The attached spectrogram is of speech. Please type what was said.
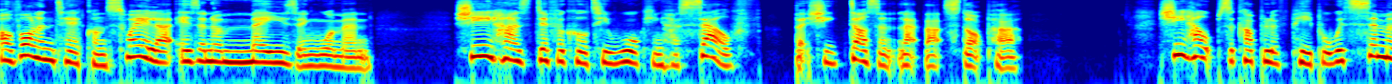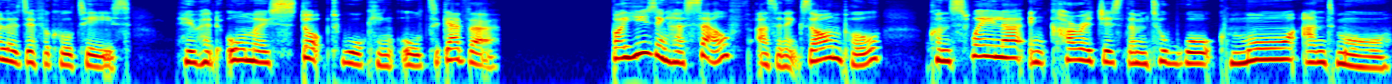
Our volunteer Consuela is an amazing woman. She has difficulty walking herself, but she doesn't let that stop her. She helps a couple of people with similar difficulties who had almost stopped walking altogether. By using herself as an example, Consuela encourages them to walk more and more.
